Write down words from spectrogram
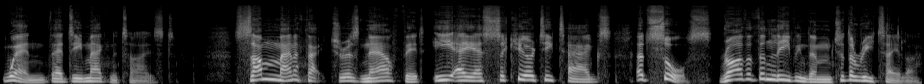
when they're demagnetized. Some manufacturers now fit EAS security tags at source rather than leaving them to the retailer.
